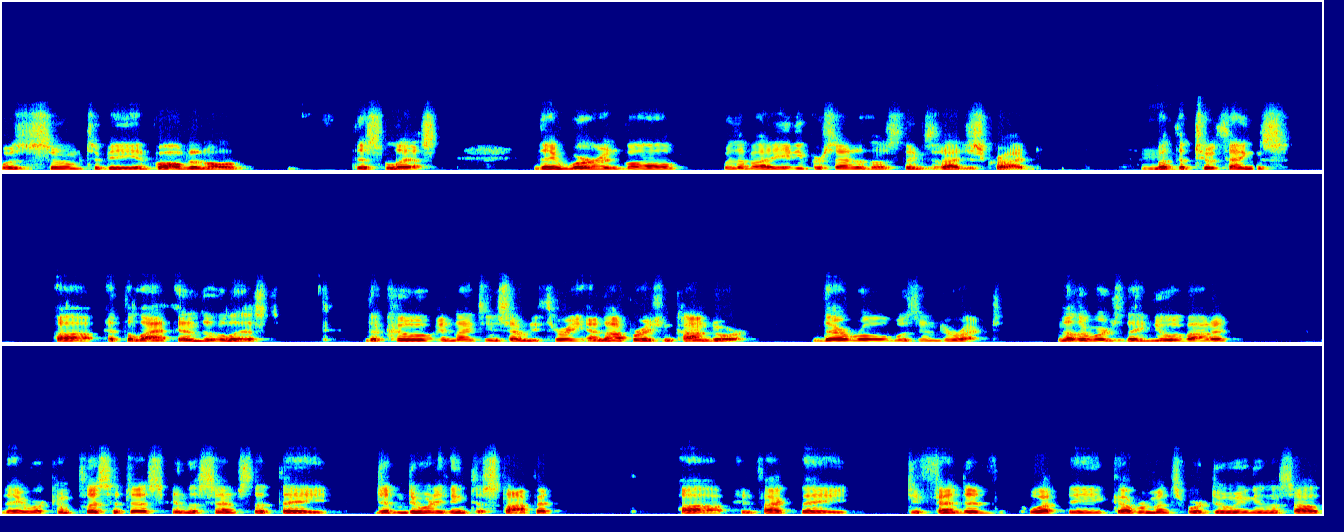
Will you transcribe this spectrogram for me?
was assumed to be involved in all this list. They were involved with about 80% of those things that I described. Mm. But the two things uh, at the la- end of the list, the coup in 1973 and Operation Condor, their role was indirect. In other words, they knew about it. They were complicitous in the sense that they didn't do anything to stop it. Uh, in fact, they defended what the governments were doing in the South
